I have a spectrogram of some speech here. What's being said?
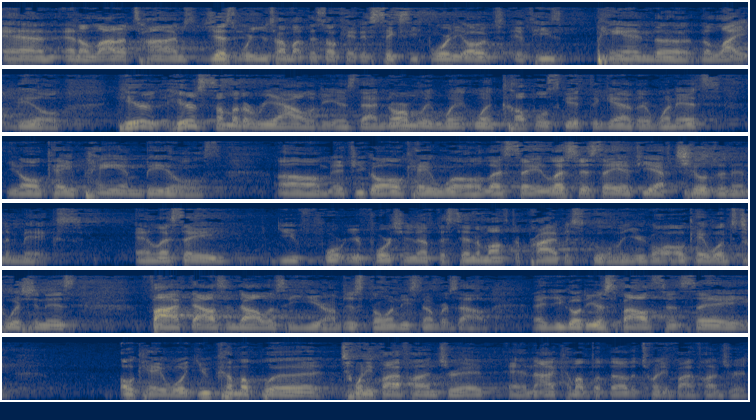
And, and a lot of times just when you're talking about this, okay, the 60-40, oh, if, if he's paying the, the light bill, here, here's some of the reality is that normally when, when couples get together, when it's, you know, okay, paying bills, um, if you go, okay, well, let's say, let's just say if you have children in the mix and let's say you for, you're fortunate enough to send them off to private school and you're going, okay, well, the tuition is $5,000 a year. I'm just throwing these numbers out. And you go to your spouse and say, okay, well, you come up with 2,500 and I come up with the other 2,500.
